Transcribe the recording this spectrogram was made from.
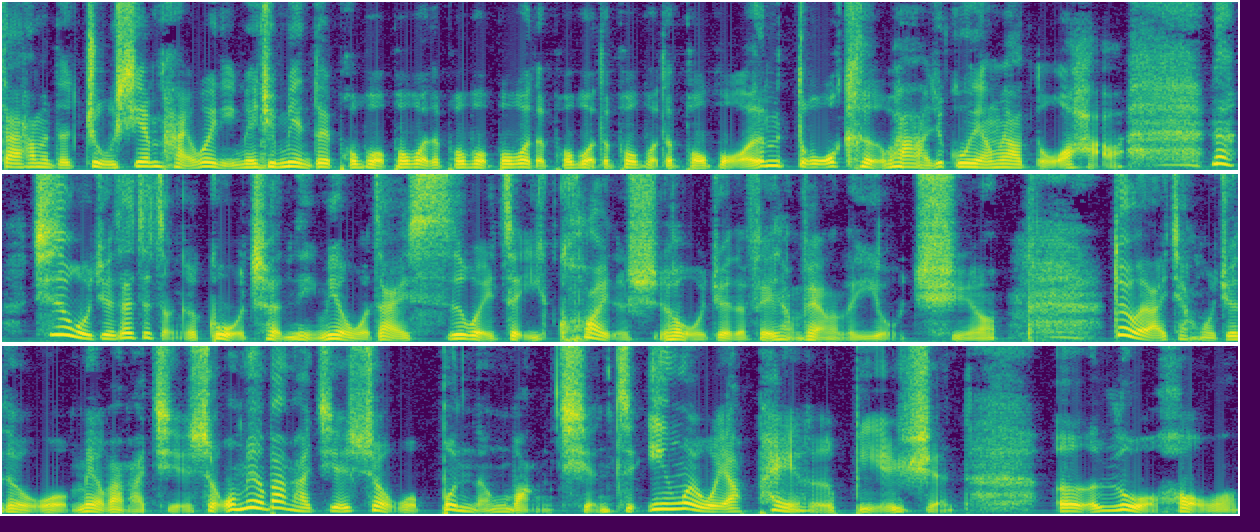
在他们的祖先牌位里面去面对婆婆婆婆的婆婆婆婆的婆婆的婆婆的婆婆，那么多可怕！就姑娘们要多好啊。那其实我觉得在这整个过程里面，我在。思维这一块的时候，我觉得非常非常的有趣哦。对我来讲，我觉得我没有办法接受，我没有办法接受，我不能往前，只因为我要配合别人而落后哦。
